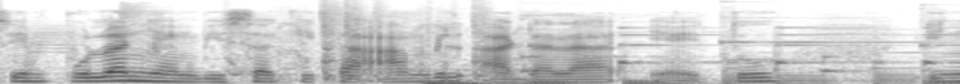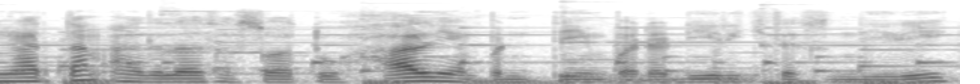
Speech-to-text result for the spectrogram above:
Kes kesimpulan yang bisa kita ambil adalah yaitu ingatan adalah sesuatu hal yang penting pada diri kita sendiri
